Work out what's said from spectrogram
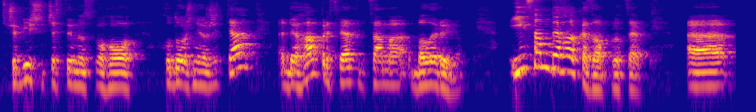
що більшу частину свого художнього життя Дега присвятить саме балерину. І сам Дега казав про це. Е,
